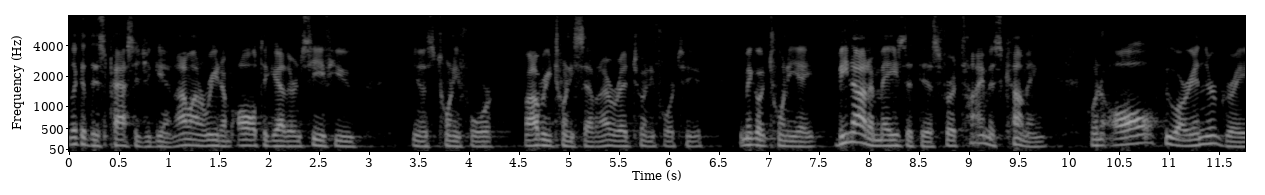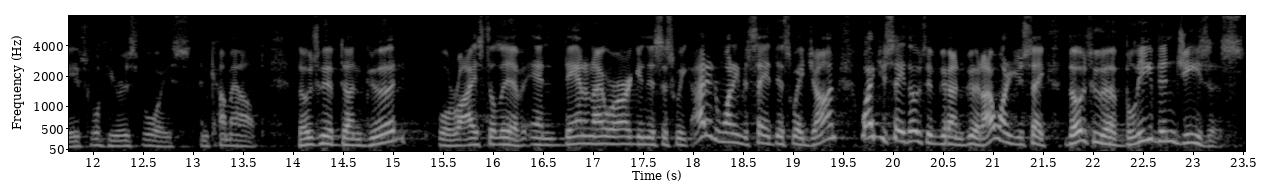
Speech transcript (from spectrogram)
Look at this passage again. I want to read them all together and see if you, you know, it's 24. I'll read 27. I read 24 to you. Let me go 28. Be not amazed at this, for a time is coming when all who are in their graves will hear his voice and come out. Those who have done good will rise to live. And Dan and I were arguing this this week. I didn't want him to say it this way, John. Why'd you say those who've done good? I wanted you to say those who have believed in Jesus.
